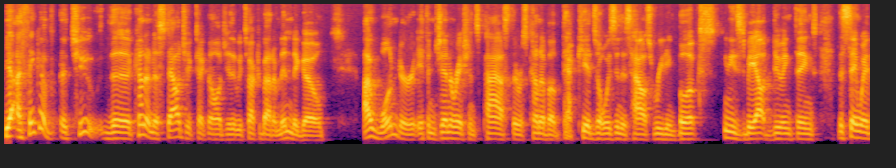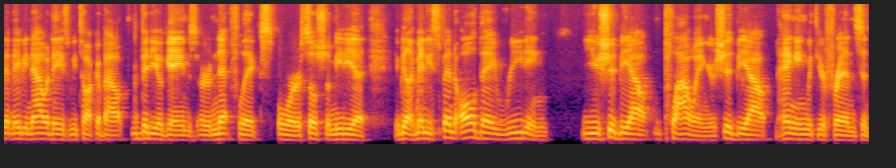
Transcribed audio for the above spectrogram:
Yeah, I think of uh, too the kind of nostalgic technology that we talked about a minute ago. I wonder if in generations past there was kind of a that kid's always in his house reading books. He needs to be out doing things the same way that maybe nowadays we talk about video games or Netflix or social media. It'd be like, man, you spend all day reading you should be out plowing or should be out hanging with your friends and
